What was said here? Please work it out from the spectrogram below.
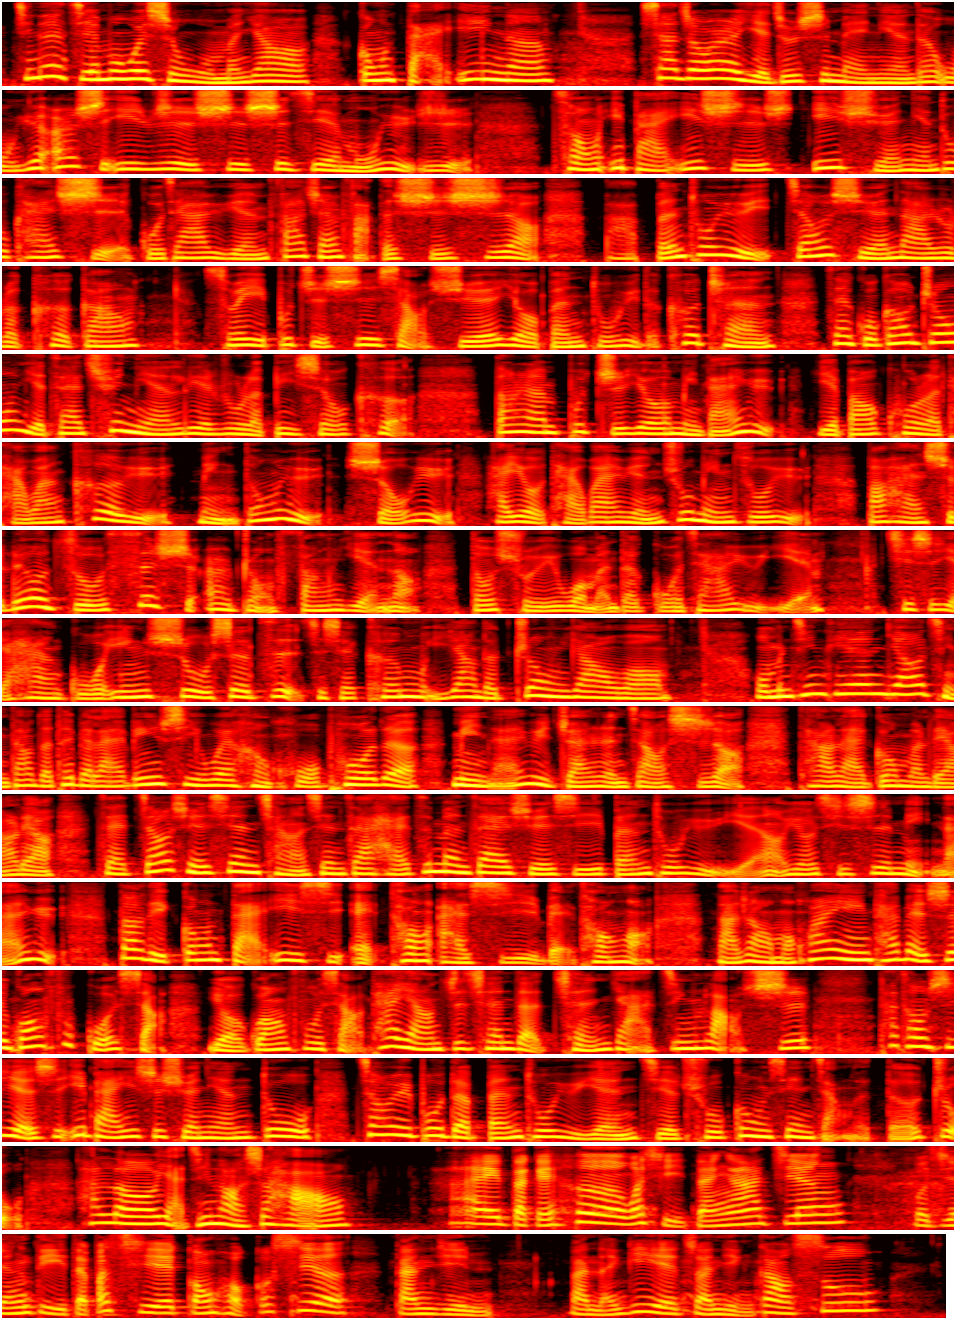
今天的节目为什么我们要讲台语呢？下周二，也就是每年的五月二十一日，是世界母语日。从一百一十一学年度开始，国家语言发展法的实施哦，把本土语教学纳入了课纲。所以不只是小学有本土语的课程，在国高中也在去年列入了必修课。当然不只有闽南语，也包括了台湾客语、闽东语、手语，还有台湾原住民族语，包含十六族四十二种方言呢，都属于我们的国家语言。其实也和国音数社字这些科目一样的重要哦。我们今天邀请到的特别来宾是一位很活泼的闽南语专任教师哦，他要来跟我们聊聊在教学现场，现在孩子们在学习本土语言哦，尤其是闽南语，到底讲台语是会通还是未通哦？那让我们欢迎台北市光复国小有“光复小太阳”之称的陈雅晶老师，他同时也是一百一十学年度教育部的本土语言杰出贡献奖的得主。Hello，雅晶老师好。嗨，大家好，我是陈雅晶。目前在台北市的光复国小担任闽南语的专任教师。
